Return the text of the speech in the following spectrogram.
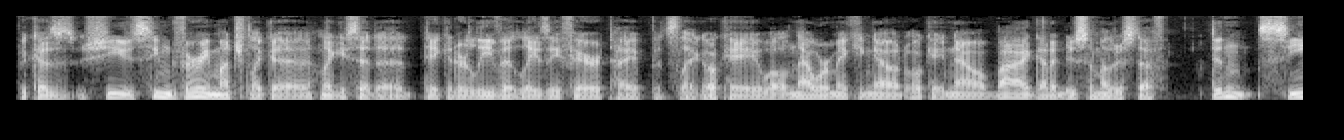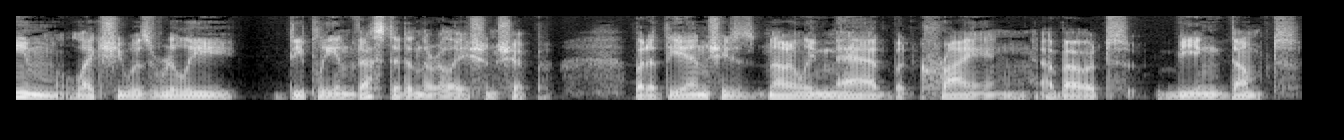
Because she seemed very much like a like you said a take it or leave it laissez-faire type. It's like okay well now we're making out. Okay now bye got to do some other stuff didn't seem like she was really deeply invested in the relationship but at the end she's not only mad but crying about being dumped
